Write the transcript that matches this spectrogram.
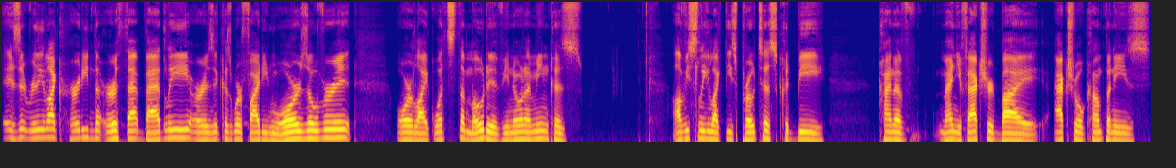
is it really like hurting the earth that badly or is it cuz we're fighting wars over it or like what's the motive, you know what I mean? Cuz obviously like these protests could be kind of manufactured by actual companies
